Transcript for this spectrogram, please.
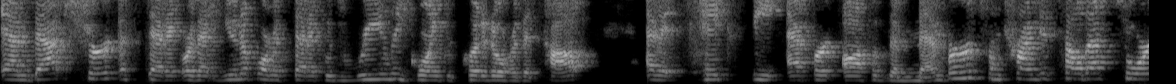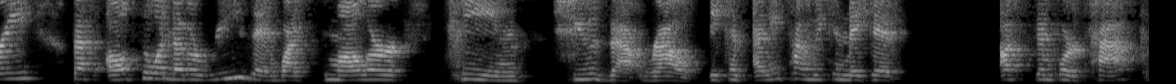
and that shirt aesthetic or that uniform aesthetic was really going to put it over the top, and it takes the effort off of the members from trying to tell that story. That's also another reason why smaller teams choose that route because anytime we can make it a simpler task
